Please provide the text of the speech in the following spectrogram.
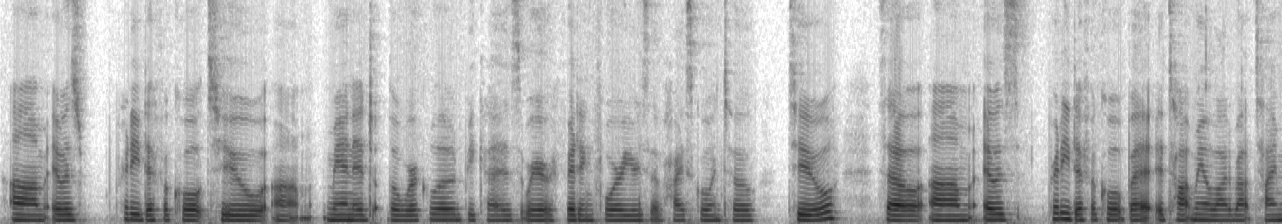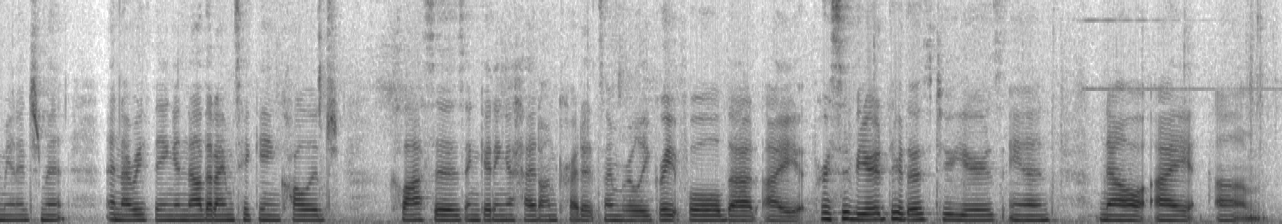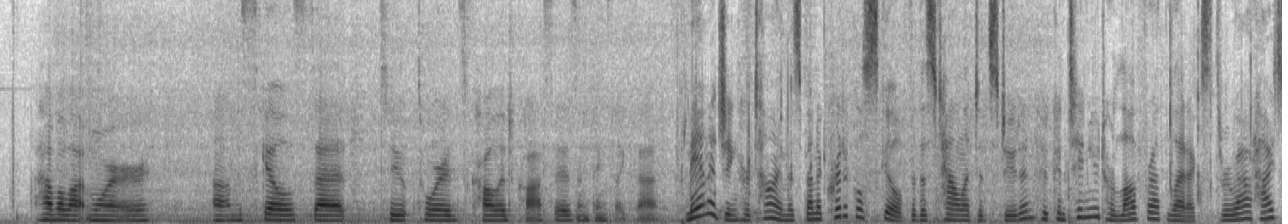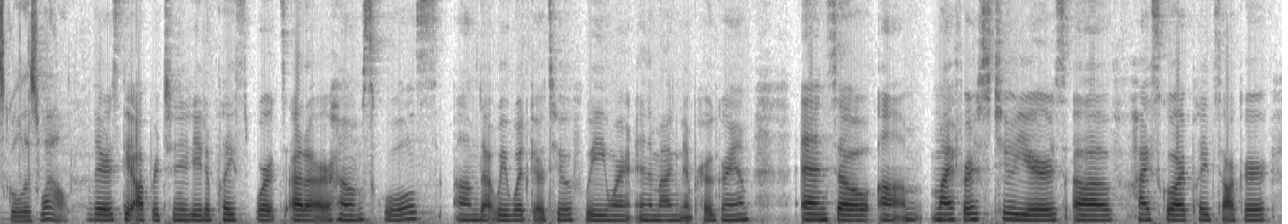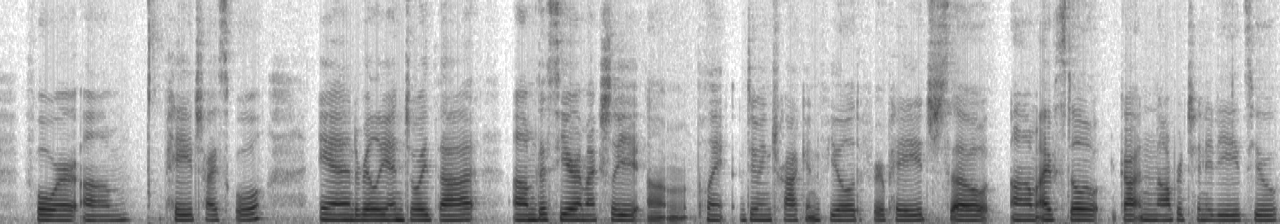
um, it was pretty difficult to um, manage the workload because we're fitting four years of high school into two. So um, it was pretty difficult, but it taught me a lot about time management and everything. And now that I'm taking college classes and getting ahead on credits, I'm really grateful that I persevered through those two years. And now I um, have a lot more um, skills that to, towards college classes and things like that. Managing her time has been a critical skill for this talented student who continued her love for athletics throughout high school as well. There's the opportunity to play sports at our home schools um, that we would go to if we weren't in a magnet program. And so um, my first two years of high school, I played soccer for um, Page High School and really enjoyed that. Um, this year I'm actually um, doing track and field for Page, so um, I've still gotten an opportunity to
